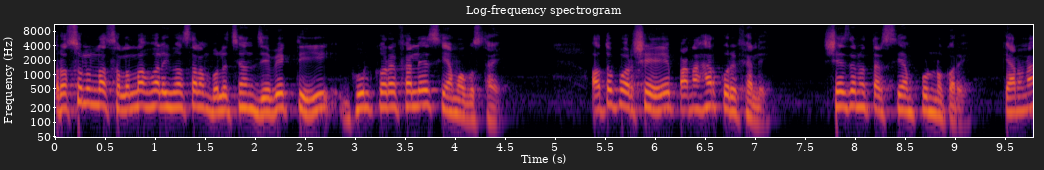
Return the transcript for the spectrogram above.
রসুল্লাহ সাল্লাহ আলী আসালাম বলেছেন, যে ব্যক্তি ভুল করে ফেলে সিয়াম অবস্থায়, অতপর সে পানাহার করে ফেলে, সে যেন তার সিয়াম পূর্ণ করে। কেননা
